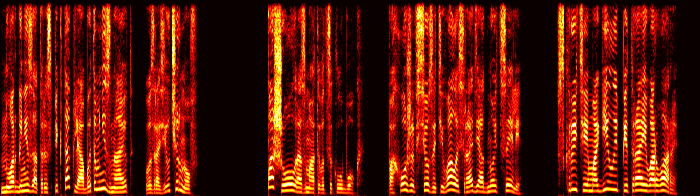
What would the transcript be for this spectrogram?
«Но организаторы спектакля об этом не знают», — возразил Чернов. Пошел разматываться клубок. Похоже, все затевалось ради одной цели — вскрытие могилы Петра и Варвары.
